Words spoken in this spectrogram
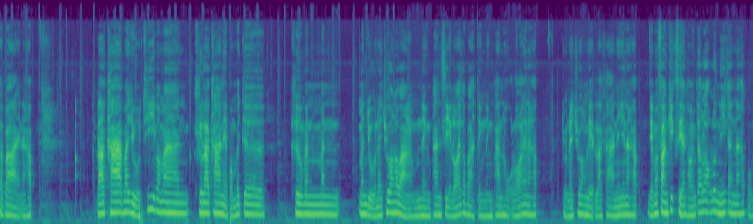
สบายๆนะครับ ราคามาอยู่ที่ประมาณคือราคาเนี่ยผมไปเจอ คือมันมันมันอยู่ในช่วงระหว่าง 1,400กว่าบาทถึง 1,600 นะครับ อยู่ในช่วงเลทราคานี้นะครับ เดี๋ยวมาฟังคลิกเสียงของเจ้าลอกรุ่นนี้กันนะครับผม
